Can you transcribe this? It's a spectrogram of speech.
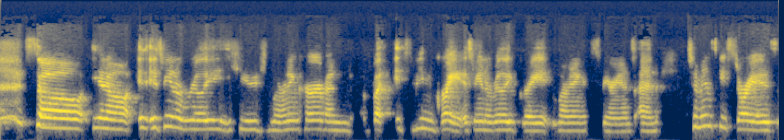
so you know, it, it's been a really huge learning curve, and but it's been great. It's been a really great learning experience, and Tyminski's story is,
